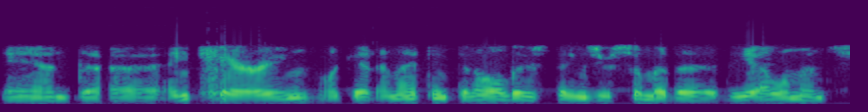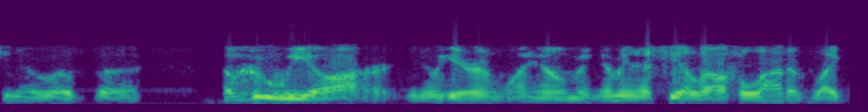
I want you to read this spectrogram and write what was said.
and uh, and caring like that. And I think that all those things are some of the the elements, you know, of uh, of who we are, you know, here in Wyoming. I mean, I see an awful lot of like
